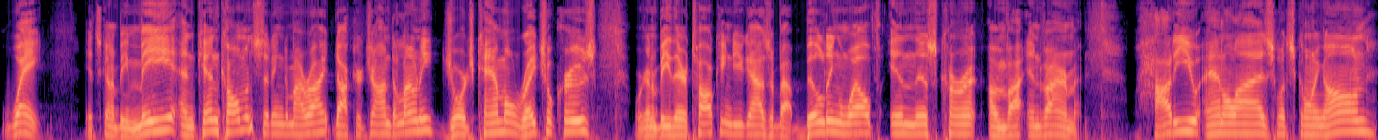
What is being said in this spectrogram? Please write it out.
wait. It's going to be me and Ken Coleman sitting to my right, Dr. John Delony, George Kamel, Rachel Cruz. We're going to be there talking to you guys about building wealth in this current envi- environment. How do you analyze what's going on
